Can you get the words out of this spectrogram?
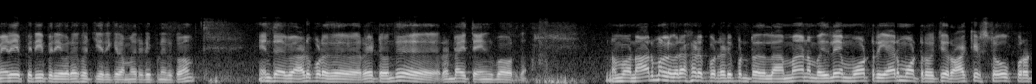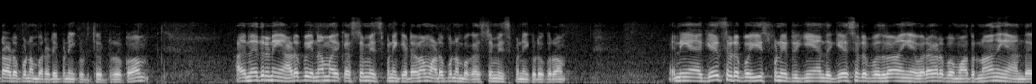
மேலேயே பெரிய பெரிய விறகு வச்சு எரிக்கிற மாதிரி ரெடி பண்ணியிருக்கோம். இந்த அடுப்போட ரேட்டு வந்து ரெண்டாயிரத்தி ஐநூறுரூபா வருது. நம்ம நார்மல் விறகடுப்பு ரெடி பண்ணுறது இல்லாமல் நம்ம இதிலே மோட்ரு ஏர் மோட்டர் வச்சு ராக்கெட் ஸ்டவ் புரோட்டா அடுப்பு நம்ம ரெடி பண்ணி கொடுத்துட்ருக்கோம் அது நேரத்தில் நீங்கள் அடுப்பு என்ன மாதிரி கஸ்டமைஸ் பண்ணி கேட்டாலும் அடுப்பு நம்ம கஸ்டமைஸ் பண்ணி கொடுக்குறோம். நீங்கள் கேஸ் அடுப்பை யூஸ் பண்ணிட்டு இருக்கீங்க. அந்த கேஸ் அடுப்பு இதெல்லாம் நீங்கள் விறகடுப்பை மாற்றணும்னா நீங்கள் அந்த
